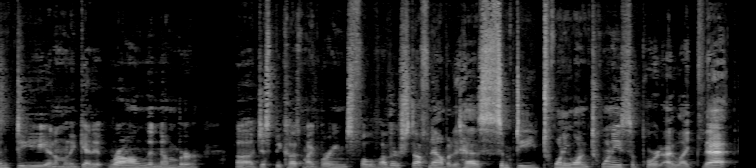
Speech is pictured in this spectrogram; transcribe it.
and I'm going to get it wrong, the number, uh, just because my brain's full of other stuff now, but it has SMPTE 2120 support. I like that.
